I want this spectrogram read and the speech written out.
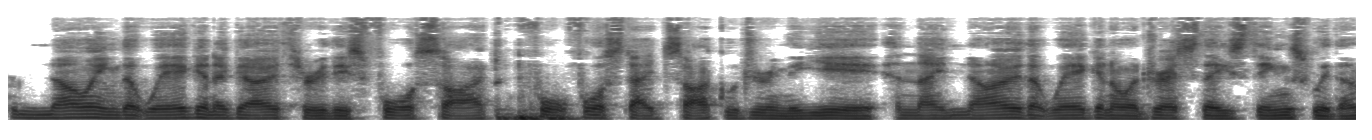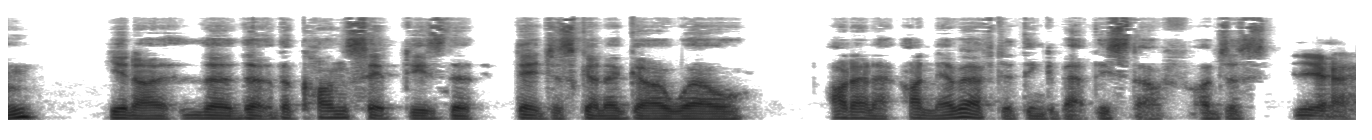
knowing that we're going to go through this four cycle, four four stage cycle during the year, and they know that we're going to address these things with them. You know, the the the concept is that they're just going to go, well, I don't know, I never have to think about this stuff. I just yeah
